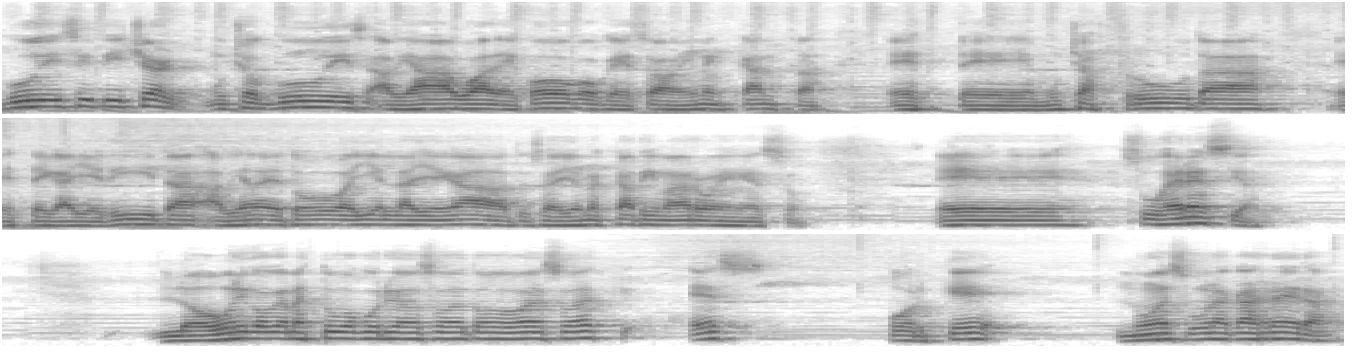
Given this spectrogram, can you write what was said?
Goodies y t-shirt, muchos goodies, había agua de coco, que eso a mí me encanta, este, muchas frutas, este, galletitas, había de todo ahí en la llegada, o sea, ellos no escatimaron en eso. Eh, sugerencia, lo único que me estuvo curioso de todo eso es, es por qué no es una carrera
